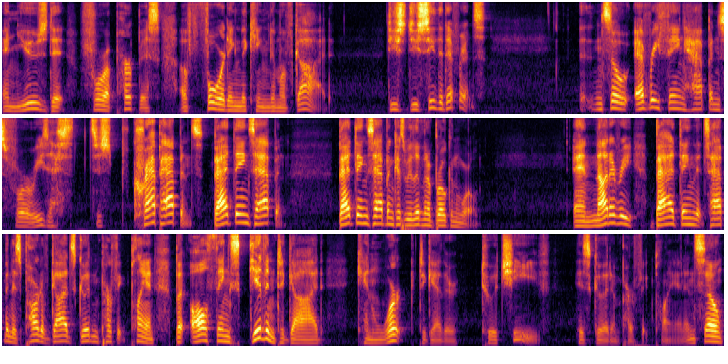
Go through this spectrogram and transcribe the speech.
and used it for a purpose of forwarding the kingdom of God. Do you, do you see the difference? And so everything happens for a reason. just crap happens. Bad things happen. Bad things happen because we live in a broken world. And not every bad thing that's happened is part of God's good and perfect plan, but all things given to God can work together to achieve his good and perfect plan. And so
